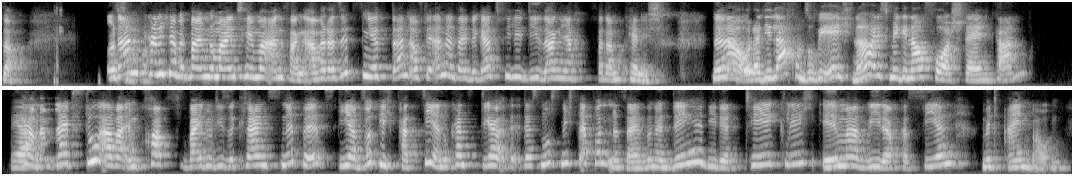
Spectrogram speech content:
So. Und dann kann ich ja mit meinem normalen Thema anfangen. Aber da sitzen jetzt dann auf der anderen Seite ganz viele, die sagen, ja, verdammt, kenne ich. Ne? Genau, oder die lachen, so wie ich, ne? weil ich es mir genau vorstellen kann. Ja. ja, und dann bleibst du aber im Kopf, weil du diese kleinen Snippets, die ja wirklich passieren, du kannst ja, das muss nichts Erfundenes sein, sondern Dinge, die dir täglich immer wieder passieren, mit einbauen.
